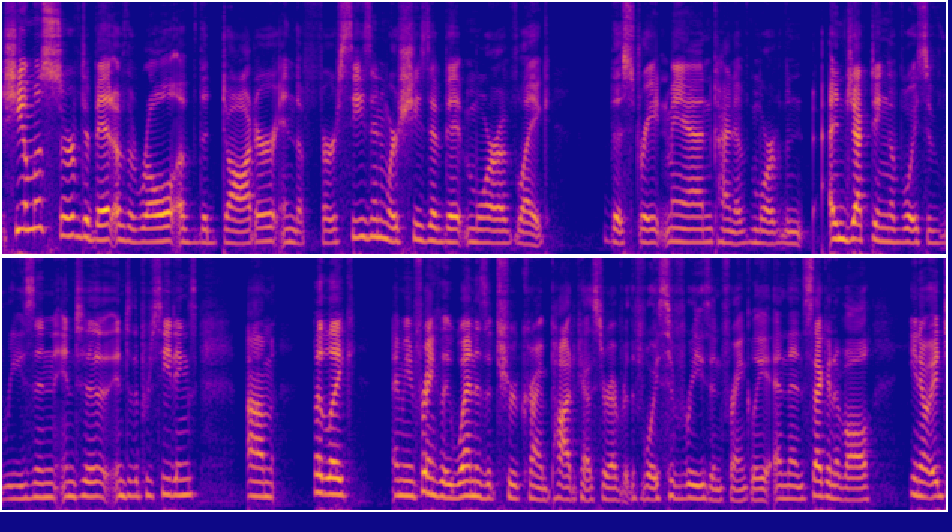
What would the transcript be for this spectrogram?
she almost served a bit of the role of the daughter in the first season where she's a bit more of like the straight man kind of more of the injecting a voice of reason into into the proceedings um but like i mean frankly when is a true crime podcaster ever the voice of reason frankly and then second of all you know it,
